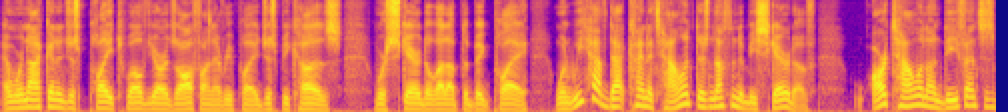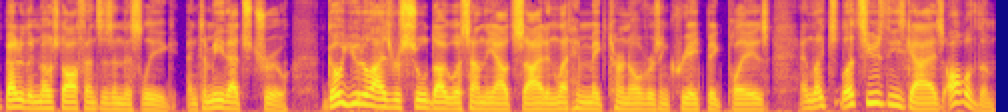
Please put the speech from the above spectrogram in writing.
And we're not going to just play 12 yards off on every play just because we're scared to let up the big play. When we have that kind of talent, there's nothing to be scared of our talent on defense is better than most offenses in this league, and to me that's true. Go utilize Rasul Douglas on the outside and let him make turnovers and create big plays, and let's let's use these guys, all of them.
